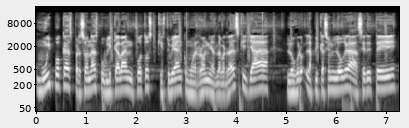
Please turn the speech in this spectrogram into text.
muy pocas personas publicaban fotos que estuvieran como erróneas. La verdad es que ya logró, la aplicación logra hacerte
